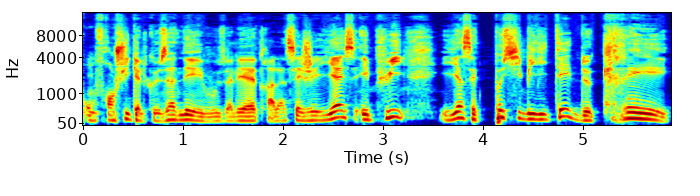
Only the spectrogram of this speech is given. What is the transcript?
on, franchit quelques années, vous allez être à la CGIS, et puis il y a cette possibilité de créer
